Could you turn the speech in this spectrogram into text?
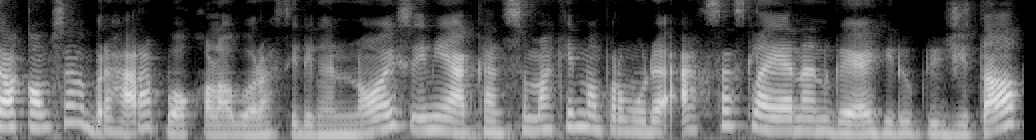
Telkomsel berharap bahwa kolaborasi dengan Noise ini akan semakin mempermudah akses layanan gaya hidup digital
